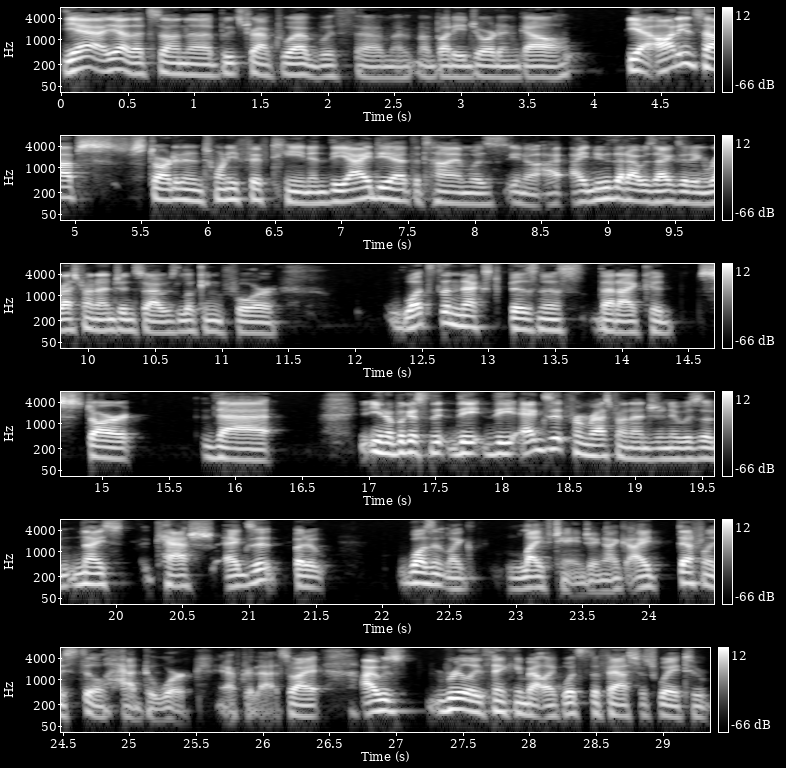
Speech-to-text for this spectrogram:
Yeah, yeah, that's on uh, Bootstrapped Web with uh, my, my buddy Jordan Gal. Yeah, Audience Ops started in 2015, and the idea at the time was, you know, I, I knew that I was exiting Restaurant Engine, so I was looking for what's the next business that I could start that you know because the, the the exit from restaurant engine it was a nice cash exit but it wasn't like life changing. I, I, definitely still had to work after that. So I I was really thinking about like what's the fastest way to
